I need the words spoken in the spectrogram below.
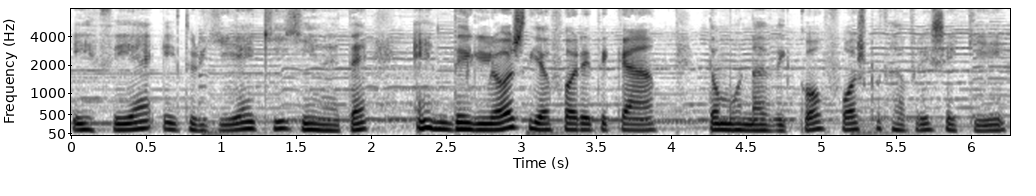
Η Θεία Λειτουργία εκεί γίνεται εντελώς διαφορετικά. Το μοναδικό φως που θα βρεις εκεί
